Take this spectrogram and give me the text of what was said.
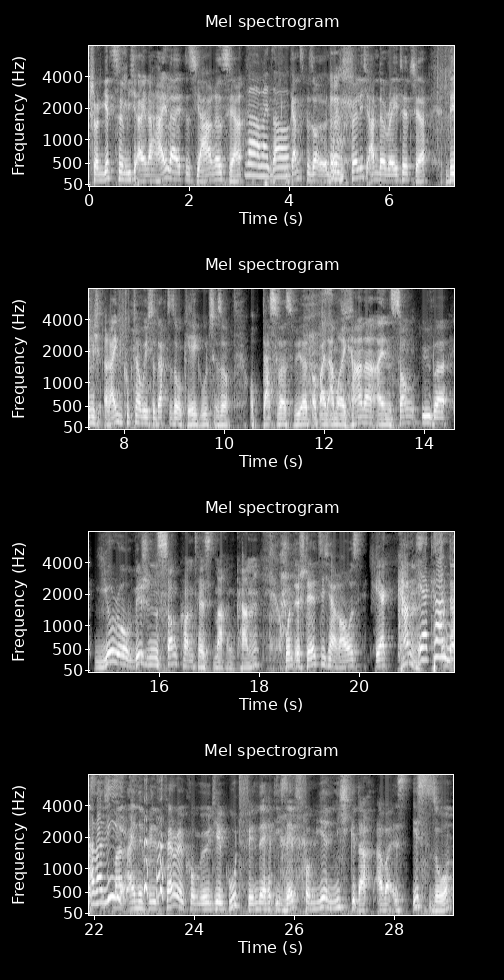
schon jetzt für mich ein Highlight des Jahres. Ja, War meins auch. ganz besonders und bin völlig underrated, ja, indem ich reingeguckt habe, wo ich so dachte, so, okay, gut, also, ob das was wird, ob ein Amerikaner einen Song über Eurovision Song Contest machen kann. Und es stellt sich heraus, er kann. Er kann, und dass aber ich wie? mal eine Will Ferrell Komödie gut finde, hätte ich selbst von mir nicht gedacht, aber es ist so.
